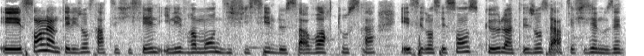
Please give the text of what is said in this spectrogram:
Et sans l'intelligence artificielle, il est vraiment difficile de savoir tout ça. Et c'est dans ce sens que l'intelligence artificielle nous aide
